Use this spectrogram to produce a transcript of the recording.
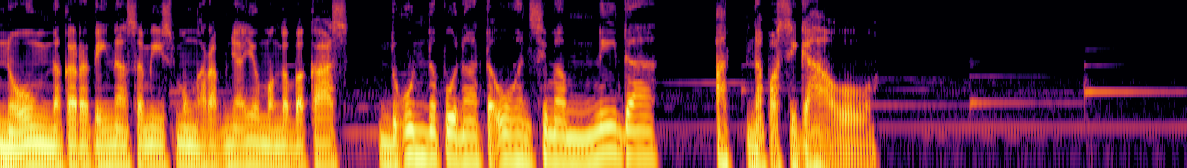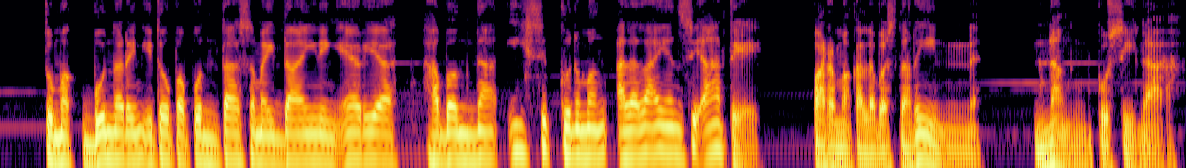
Noong nakarating na sa mismong harap niya yung mga bakas, doon na po natauhan si Ma'am Nida at napasigaw. Tumakbo na rin ito papunta sa may dining area habang naisip ko namang alalayan si ate para makalabas na rin ng kusina.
